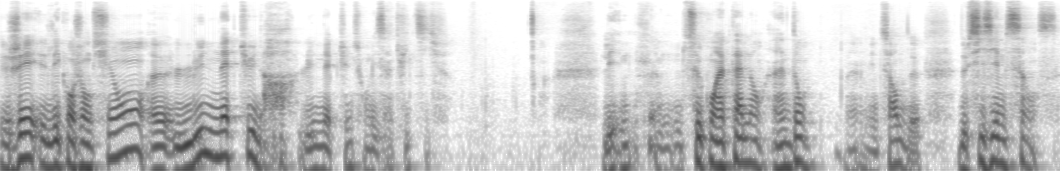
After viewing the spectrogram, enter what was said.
J'ai les conjonctions euh, Lune-Neptune. Ah, Lune-Neptune sont les intuitifs. Les, ceux qui ont un talent, un don, Hein, une sorte de, sixième sens,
